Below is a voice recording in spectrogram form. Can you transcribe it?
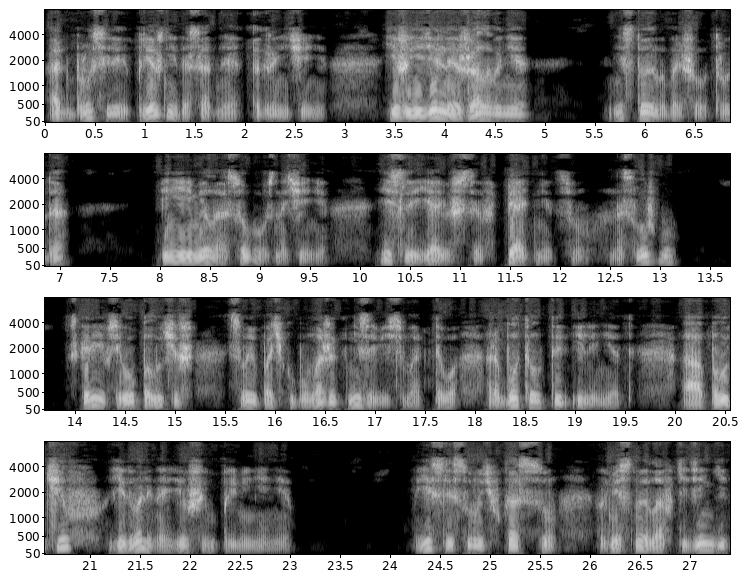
отбросили прежние досадные ограничения. Еженедельное жалование не стоило большого труда и не имело особого значения. Если явишься в пятницу на службу, скорее всего, получишь свою пачку бумажек, независимо от того, работал ты или нет, а получив, едва ли найдешь им применение. Если сунуть в кассу в мясной лавке деньги,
